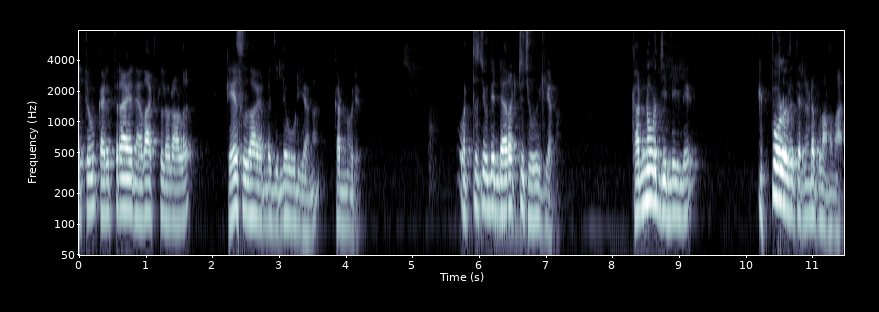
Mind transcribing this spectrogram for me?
ഏറ്റവും കരുത്തരായ നേതാക്കളിൽ ഒരാൾ കെ സുധാകരന്റെ ജില്ല കൂടിയാണ് കണ്ണൂർ. ഒറ്റ ചോദ്യം ഡയറക്റ്റ് ചോദിക്കുകയാണ്. കണ്ണൂർ ജില്ലയിൽ ഇപ്പോൾ ഒരു തിരഞ്ഞെടുപ്പ് നടന്നാൽ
